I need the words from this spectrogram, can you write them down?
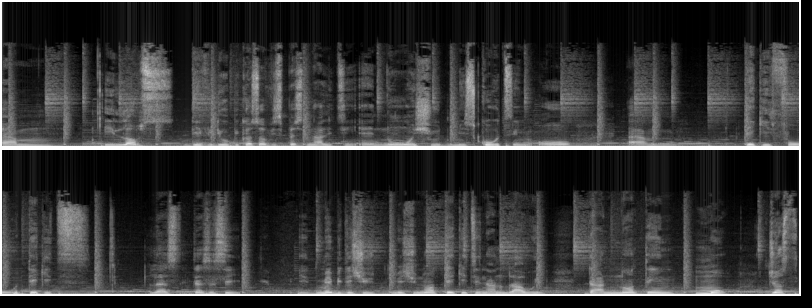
um, he loves Davido because of his personality and no one should misquote him or um, take it for take it let's let's just say maybe they should they should not take it in another way that nothing more. Just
